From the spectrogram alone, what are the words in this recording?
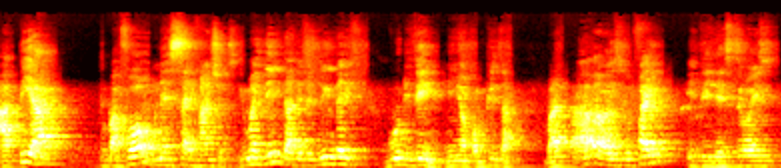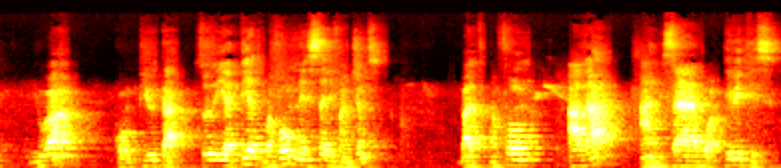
appear to perform necessary functions. You might think that it is doing very good thing in your computer, but otherwise you find it destroys your computer. So they appear to perform necessary functions, but perform other undesirable activities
